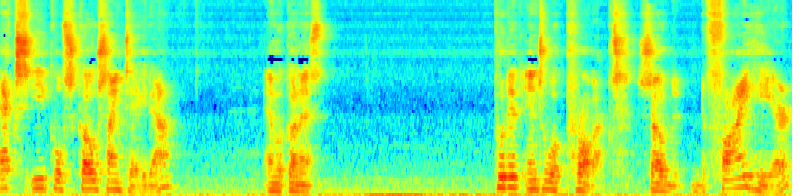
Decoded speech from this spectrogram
x equals cosine theta and we're going to put it into a product. So the, the phi here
